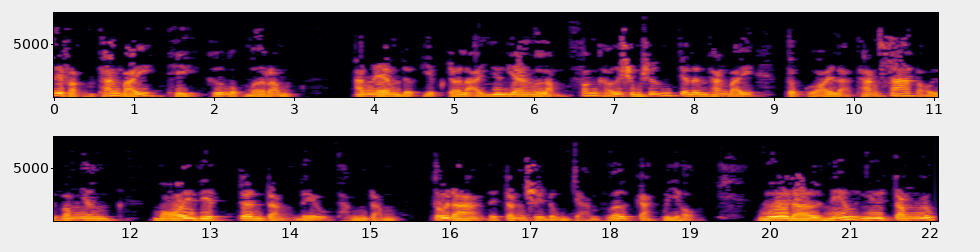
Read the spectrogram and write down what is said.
Tế Phật tháng bảy thì cửa ngục mở rộng, anh em được dịp trở lại dương gian lầm phấn khởi sung sướng cho nên tháng bảy tục gọi là tháng xá tội vong nhân, mọi việc trên trần đều thận trọng, tối đa để tránh sự đụng chạm với các quỷ hồn. Người đời nếu như trong lúc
